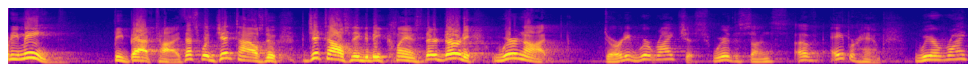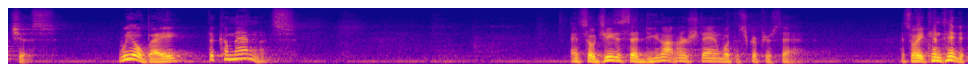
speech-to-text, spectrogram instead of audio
What do you mean? Be baptized. That's what Gentiles do. Gentiles need to be cleansed. They're dirty. We're not dirty. We're righteous. We're the sons of Abraham. We're righteous. We obey the commandments. And so Jesus said, Do you not understand what the scripture said? And so he continued.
